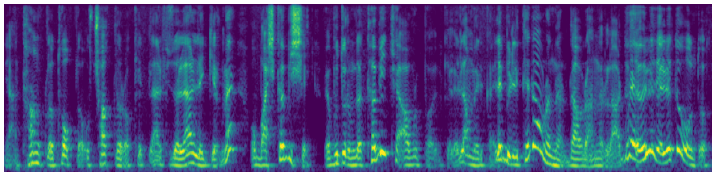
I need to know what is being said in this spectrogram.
yani tankla, topla, uçakla, roketler, füzelerle girme o başka bir şey. Ve bu durumda tabii ki Avrupa ülkeleri Amerika ile birlikte davranır, davranırlardı ve öyle de öyle de oldu.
